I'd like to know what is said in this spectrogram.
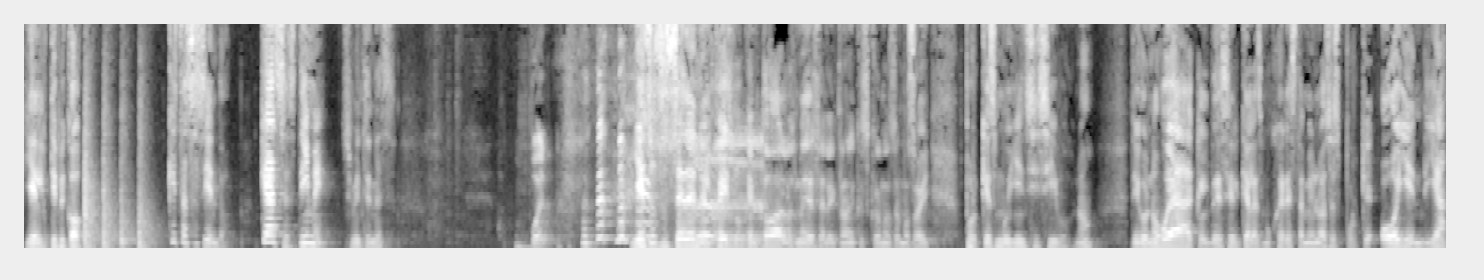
Y el típico, ¿qué estás haciendo? ¿Qué haces? Dime, ¿sí me entiendes? Bueno, Y eso sucede en el Facebook, en todos los medios electrónicos que conocemos hoy, porque es muy incisivo, ¿no? Digo, no voy a decir que las mujeres también lo haces, porque hoy en día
